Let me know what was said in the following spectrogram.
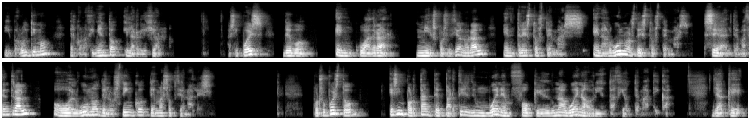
Y por último, el conocimiento y la religión. Así pues, debo encuadrar mi exposición oral entre estos temas, en algunos de estos temas, sea el tema central o alguno de los cinco temas opcionales. Por supuesto, es importante partir de un buen enfoque, de una buena orientación temática, ya que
